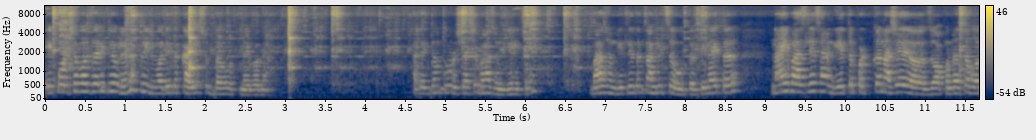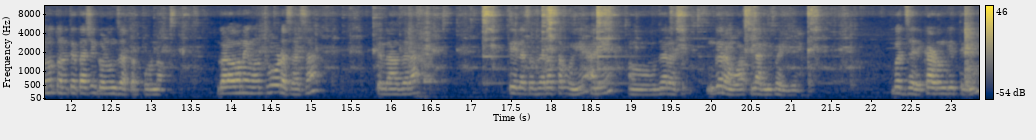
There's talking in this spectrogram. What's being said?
एक वर्षभर जरी ठेवले ना फ्रीजमध्ये तर काही सुद्धा होत नाही बघा. आता एकदम थोडेसे असे भाजून घ्यायचे. भाजून घेतले तर चांगली चव उतरते नाही तर नाही भाजले सांगे तर पटकन असे जो आपण रस्सा बनवतो ना त्यात असे गळून जातात पूर्ण. गळावं नाही म्हणून थोडासा असा त्याला जरा तेलाचा जरासा होईल आणि जराशी गरम वाफ लागली पाहिजे. बस झाले काढून घेते मी.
